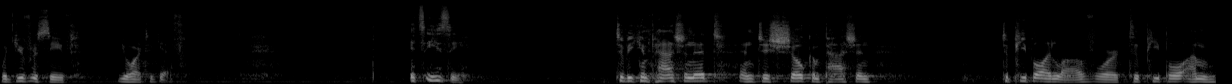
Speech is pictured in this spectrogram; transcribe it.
What you've received, you are to give. It's easy to be compassionate and to show compassion to people I love or to people I'm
